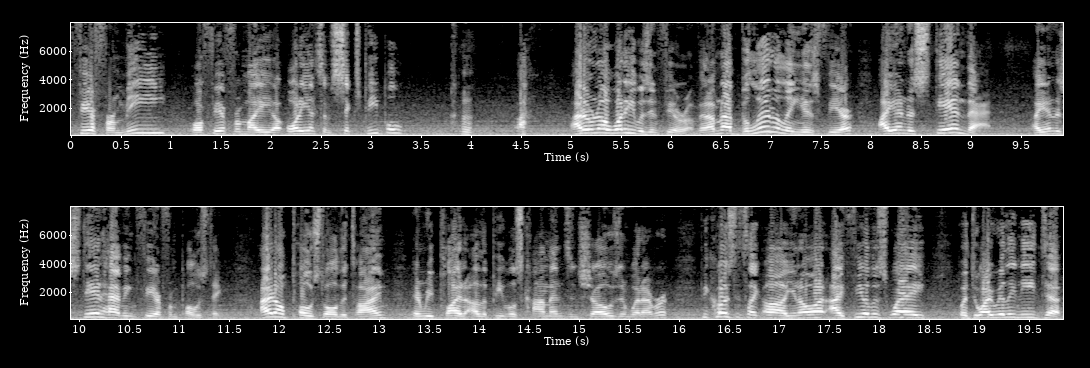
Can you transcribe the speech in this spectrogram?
fear for me or fear from my uh, audience of six people. I, don't know what he was in fear of. And I'm not belittling his fear. I understand that. I understand having fear from posting. I don't post all the time and reply to other people's comments and shows and whatever because it's like, oh, you know what? I feel this way, but do I really need to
